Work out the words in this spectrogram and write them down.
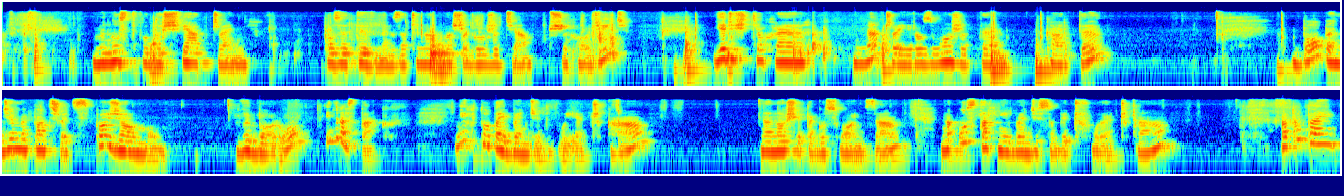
mnóstwo doświadczeń pozytywnych zaczyna do naszego życia przychodzić. Ja dziś trochę inaczej rozłożę te karty, bo będziemy patrzeć z poziomu wyboru. I teraz tak, niech tutaj będzie dwójeczka na nosie tego słońca, na ustach niech będzie sobie czwóreczka, a tutaj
